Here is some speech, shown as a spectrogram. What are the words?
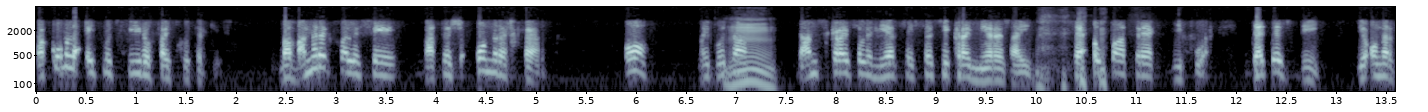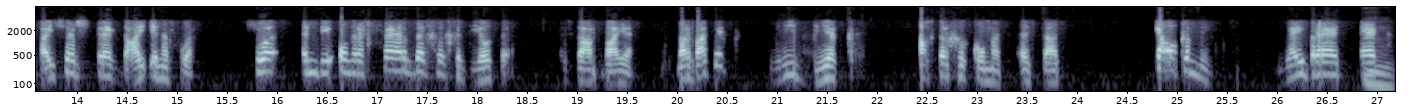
Dan kom hulle uit met 4 of 5 goetertjies. Maar wanneer ek vir hulle sê wat is onregverdig? O, oh, my boetie, Mm. dan skryf hulle neer sy sussie kry meer as hy. Sy oupa trek die voor. Dit is die. Die onderwysers trek daai ene voor. So in die onregverdige gedeelte is daar baie. Maar wat ek hierdie week agtergekom het is dat elke mens, jy Brad, ek, Mm.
